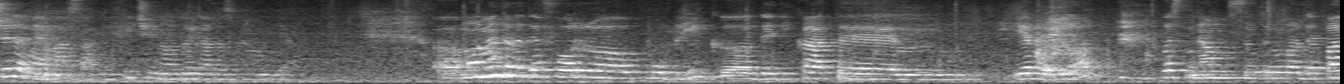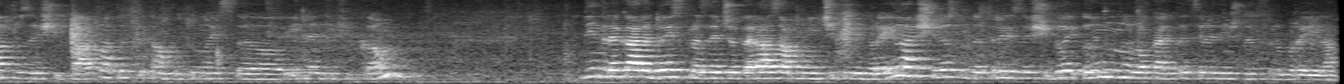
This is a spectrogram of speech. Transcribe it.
cele mai mari sacrificii în al doilea război mondial. Uh, monumentele de for uh, public dedicate um, eroilor, vă spuneam, sunt în număr de 44, atât cât am putut noi să identificăm, dintre care 12 pe raza municipiului Brăila și restul de 32 în localitățile din județul Brăila.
